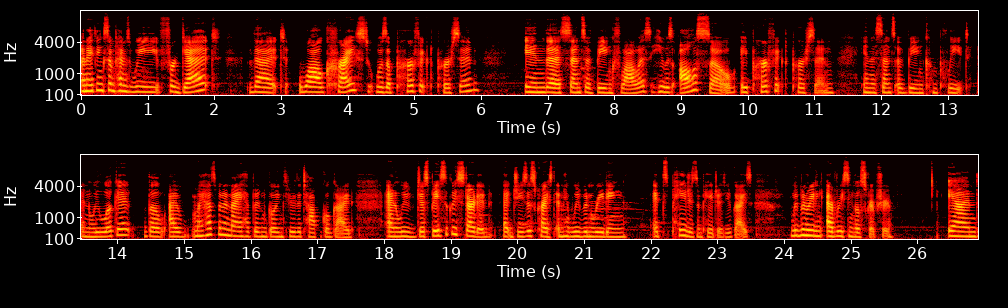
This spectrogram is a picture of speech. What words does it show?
And I think sometimes we forget that while Christ was a perfect person in the sense of being flawless, he was also a perfect person in the sense of being complete. And we look at the I my husband and I have been going through the topical guide and we've just basically started at Jesus Christ and we've been reading it's pages and pages, you guys. We've been reading every single scripture. And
